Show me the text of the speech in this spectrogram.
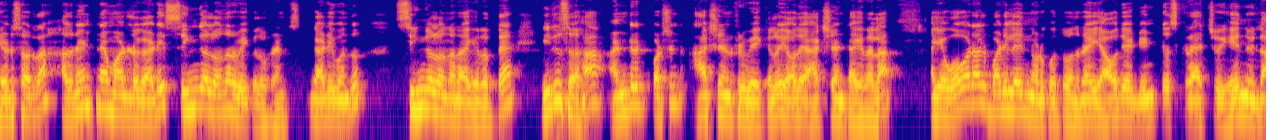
ಎರಡು ಸಾವಿರದ ಹದಿನೆಂಟನೇ ಮಾಡಲು ಗಾಡಿ ಸಿಂಗಲ್ ಓನರ್ ವೆಹಿಕಲ್ ಫ್ರೆಂಡ್ಸ್ ಗಾಡಿ ಬಂದು ಸಿಂಗಲ್ ಓನರ್ ಆಗಿರುತ್ತೆ. ಇದು ಸಹ hundred percent accident free vehicle ಯಾವುದೇ ಆಕ್ಸಿಡೆಂಟ್ ಆಗಿರಲ್ಲ. ಹಾಗೆ ಓವರ್ ಆಲ್ ಬಾಡಿ ಲೈನ್ ನೋಡ್ಕೋತು ಅಂದರೆ ಯಾವುದೇ ಡೆಂಟ್ ಸ್ಕ್ರಾಚ್ ಏನು ಇಲ್ಲ.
